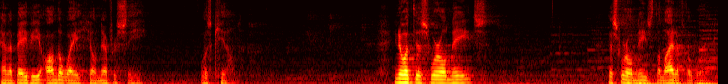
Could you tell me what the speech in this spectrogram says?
and a baby on the way he'll never see, was killed. You know what this world needs? This world needs the light of the world.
